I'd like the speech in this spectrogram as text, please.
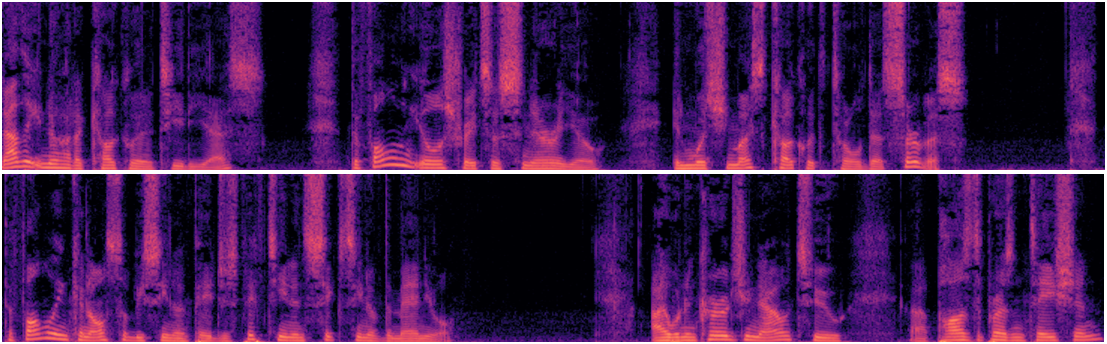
Now that you know how to calculate a TDS, the following illustrates a scenario in which you must calculate the total debt service. The following can also be seen on pages 15 and 16 of the manual. I would encourage you now to uh, pause the presentation,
